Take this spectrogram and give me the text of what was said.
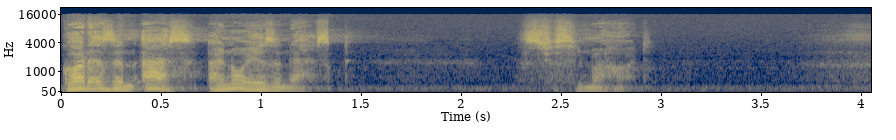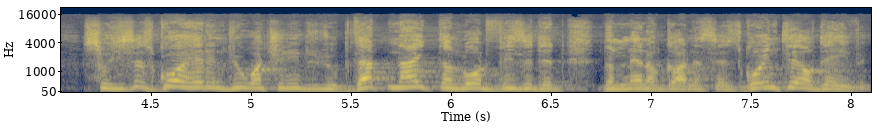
God hasn't asked. I know he hasn't asked. It's just in my heart. So he says, Go ahead and do what you need to do. That night, the Lord visited the men of God and says, Go and tell David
